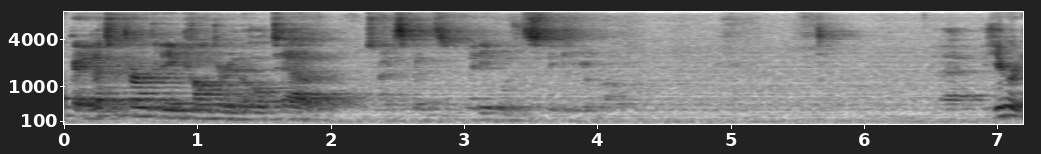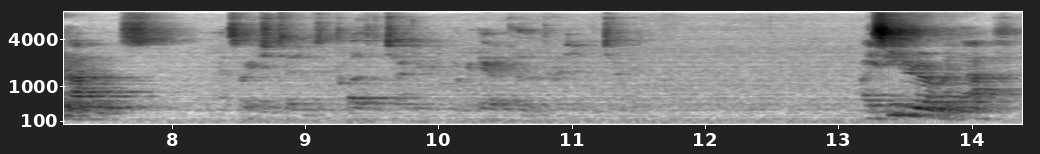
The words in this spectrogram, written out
Okay, let's return to the encounter in the hotel, which I've spent many months thinking about. Uh, here it happens, uh, sorry, she said it was the 12th of January, we until the 13th of January. I seated her on my lap,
